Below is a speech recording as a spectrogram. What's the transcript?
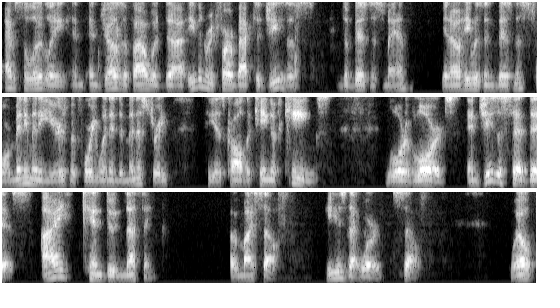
Absolutely. And, and Joseph, I would uh, even refer back to Jesus, the businessman. You know, he was in business for many, many years before he went into ministry. He is called the King of Kings, Lord of Lords. And Jesus said this I can do nothing of myself. He used that word, self. Well,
